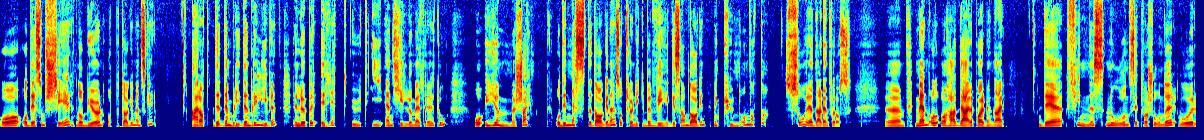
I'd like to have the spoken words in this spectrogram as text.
Og, og, det som skjer når bjørn oppdager mennesker, er at den, den, blir, den blir livredd. Den løper rett ut i en kilometer eller to og gjemmer seg. Og de neste dagene så tør den ikke bevege seg om dagen, men kun om natta. Så redd er den for oss. Eh, men, og, og her, det er et par menn der. Det finnes noen situasjoner hvor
